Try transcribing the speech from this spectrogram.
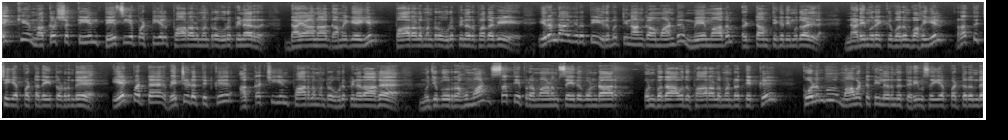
ஐக்கிய மக்கள் சக்தியின் தேசிய பட்டியல் பாராளுமன்ற உறுப்பினர் டயானா கமகேயின் பாராளுமன்ற உறுப்பினர் பதவி இரண்டாயிரத்தி இருபத்தி நான்காம் ஆண்டு மே மாதம் எட்டாம் திகதி முதல் நடைமுறைக்கு வரும் வகையில் ரத்து செய்யப்பட்டதை தொடர்ந்து ஏற்பட்ட வெற்றிடத்திற்கு அக்கட்சியின் பாராளுமன்ற உறுப்பினராக முஜிபுர் ரஹ்மான் சத்திய பிரமாணம் செய்து கொண்டார். ஒன்பதாவது பாராளுமன்றத்திற்கு கொழும்பு மாவட்டத்திலிருந்து தெரிவு செய்யப்பட்டிருந்த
